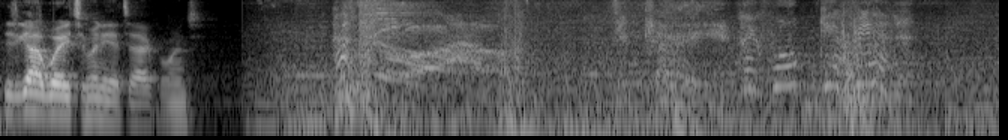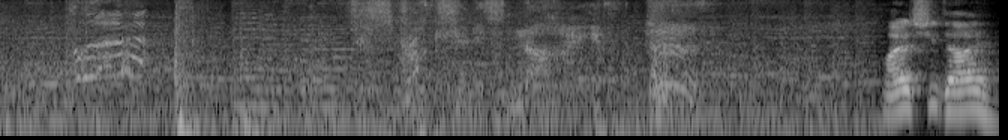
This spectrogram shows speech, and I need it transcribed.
He's got way too many attack points. Why did she die?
